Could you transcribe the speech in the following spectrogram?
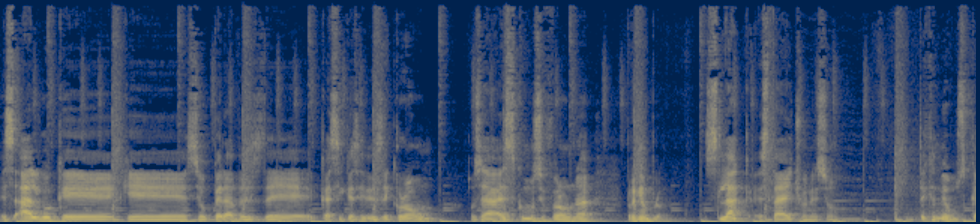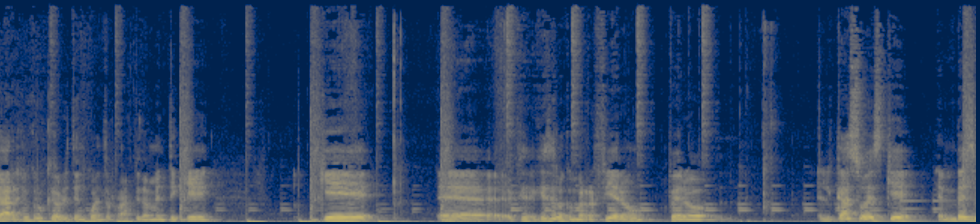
es algo que, se opera desde casi casi desde Chrome. O sea, es como si fuera una, por ejemplo, Slack está hecho en eso. Déjenme buscar, yo creo que ahorita encuentro rápidamente que, que, eh, es a lo que me refiero, pero el caso es que en vez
